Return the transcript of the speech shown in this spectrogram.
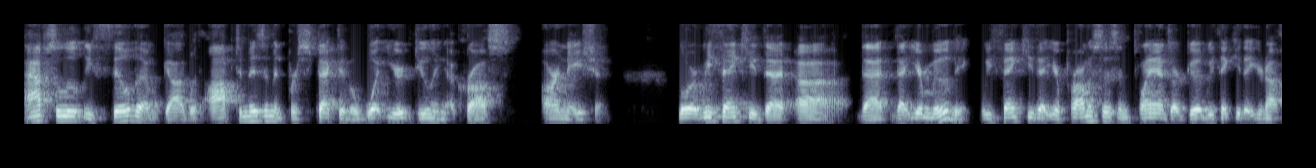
absolutely fill them, God, with optimism and perspective of what you're doing across our nation. Lord, we thank you that uh, that that you're moving. We thank you that your promises and plans are good. We thank you that you're not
